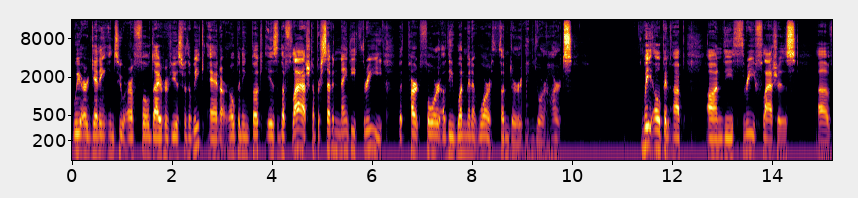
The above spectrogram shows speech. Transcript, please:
We are getting into our full dive reviews for the week, and our opening book is The Flash, number 793, with part four of the One Minute War Thunder in Your Hearts. We open up on the three flashes of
